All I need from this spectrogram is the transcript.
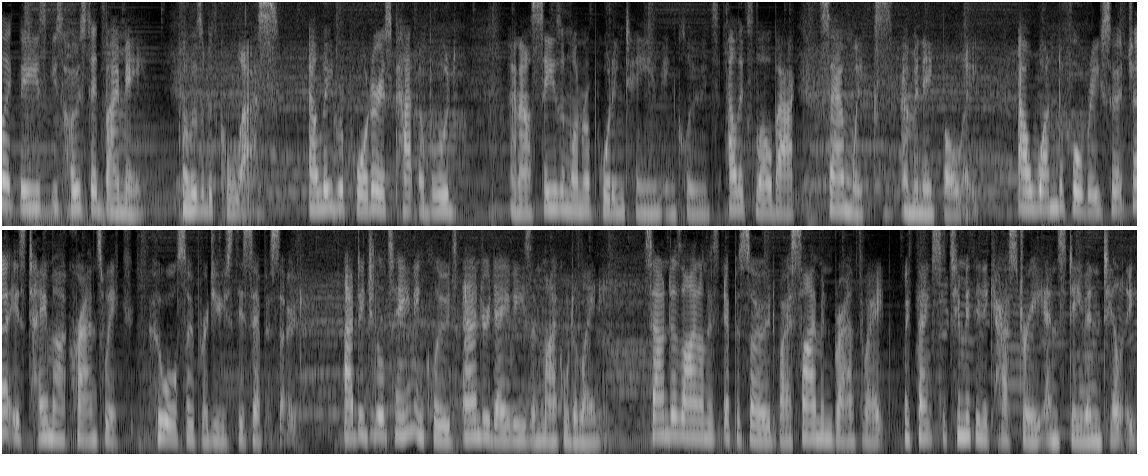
Like These is hosted by me, Elizabeth Kulas. Our lead reporter is Pat Abboud, and our season one reporting team includes Alex Lolbach, Sam Wicks, and Monique Bowley. Our wonderful researcher is Tamar Cranswick, who also produced this episode. Our digital team includes Andrew Davies and Michael Delaney. Sound design on this episode by Simon Branthwaite, with thanks to Timothy Nicastri and Stephen Tilley.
